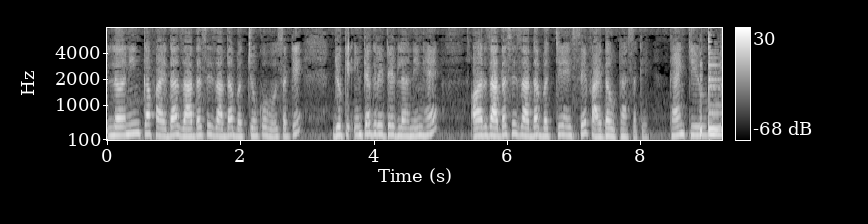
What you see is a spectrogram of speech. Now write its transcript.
लर्निंग का फ़ायदा ज़्यादा से ज़्यादा बच्चों को हो सके, जो कि इंटीग्रेटेड लर्निंग है, और ज़्यादा से ज़्यादा बच्चे इससे फ़ायदा उठा सके। थैंक यू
